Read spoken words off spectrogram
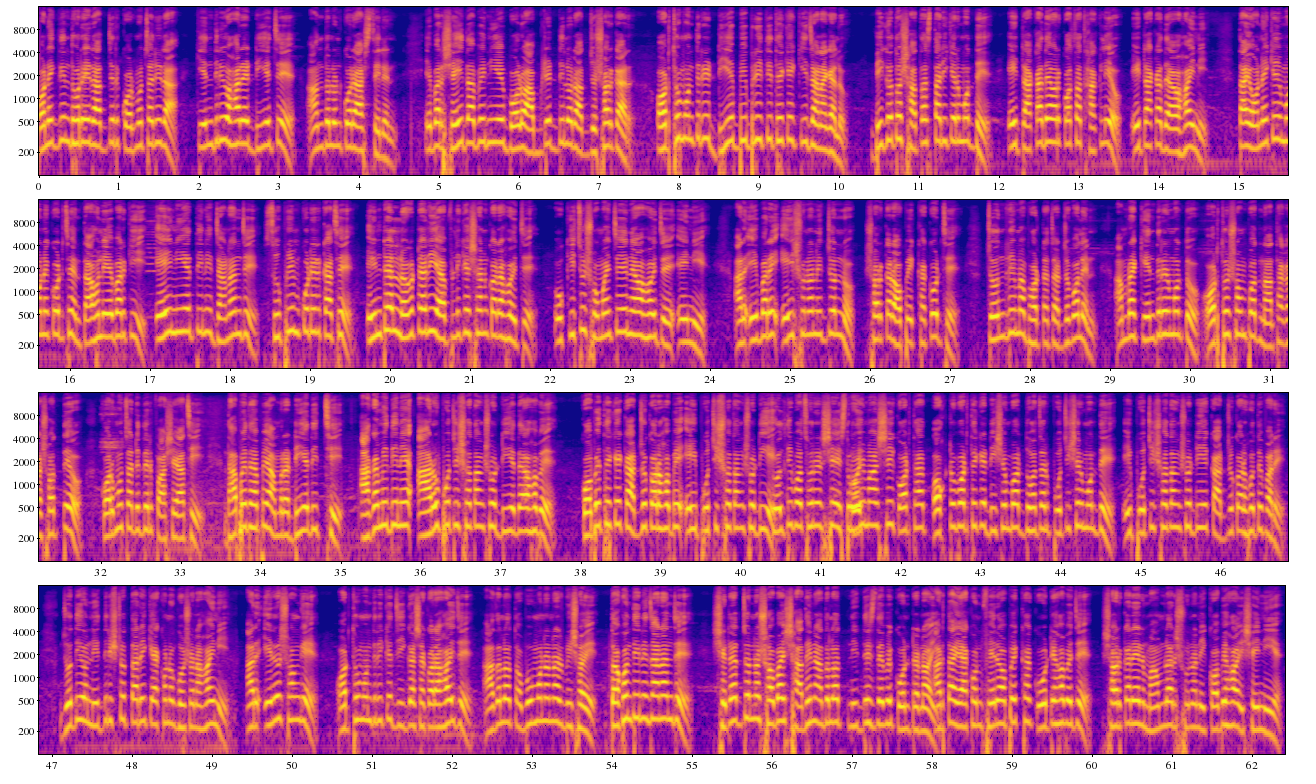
অনেকদিন ধরেই রাজ্যের কর্মচারীরা কেন্দ্রীয় হারে ডিএচে আন্দোলন করে আসছিলেন। এবার সেই দাবি নিয়ে বড় আপডেট দিল রাজ্য সরকার। অর্থমন্ত্রীর ডিএ বিবৃতি থেকে কি জানা গেল? বিগত সাতাশ তারিখের মধ্যে এই টাকা দেওয়ার কথা থাকলেও এই টাকা দেওয়া হয়নি। তাই অনেকেই মনে করছেন, তাহলে এবার কি এই নিয়ে তিনি জানান যে সুপ্রিম কোর্টের কাছে ইন্টারলগটারি অ্যাপ্লিকেশন করা হয়েছে ও কিছু সময় চেয়ে নেওয়া হয়েছে এই নিয়ে। আর এবারে এই শুনানির জন্য সরকার অপেক্ষা করছে। চন্দ্রিমা ভট্টাচার্য বলেন, আমরা কেন্দ্রের মতো অর্থ সম্পদ না থাকা সত্ত্বেও কর্মচারীদের পাশে আছি। ধাপে ধাপে আমরা ডিএ দিচ্ছি। আগামী দিনে আরও পঁচিশ শতাংশ ডিএ দেওয়া হবে। কবে থেকে কার্যকর হবে এই পঁচিশ শতাংশ ডিএ? চলতি বছরের শেষ ত্রৈমাসিক অর্থাৎ অক্টোবর থেকে ডিসেম্বর দু হাজার পঁচিশের মধ্যে এই পঁচিশ শতাংশ ডিএ কার্যকর হতে পারে, যদিও নির্দিষ্ট তারিখ এখনও ঘোষণা হয়নি। আর এর সঙ্গে অর্থমন্ত্রীকে জিজ্ঞাসা করা হয় যে, আদালত অবমাননার বিষয়ে। তখন তিনি জানান যে, সেটার জন্য সবাই স্বাধীন আদালত নির্দেশ দেবে কোনটা নয়। আর তাই এখন ফের অপেক্ষা কোর্টে হবে যে, সরকারের মামলার শুনানি কবে হয় সেই নিয়ে।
